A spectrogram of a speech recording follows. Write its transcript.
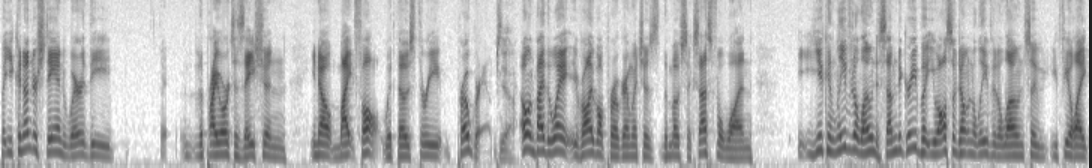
But you can understand where the the prioritization you know might fall with those three programs. Yeah. Oh, and by the way, your volleyball program, which is the most successful one, you can leave it alone to some degree, but you also don't want to leave it alone so you feel like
